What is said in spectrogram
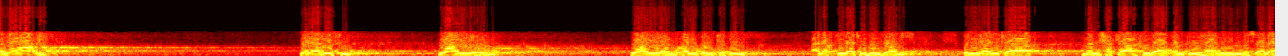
العراقي والالوسي وغيرهم وغيرهم خلق كثير على اختلاف بلدانهم. ولذلك من حكى خلافا في هذه المسألة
